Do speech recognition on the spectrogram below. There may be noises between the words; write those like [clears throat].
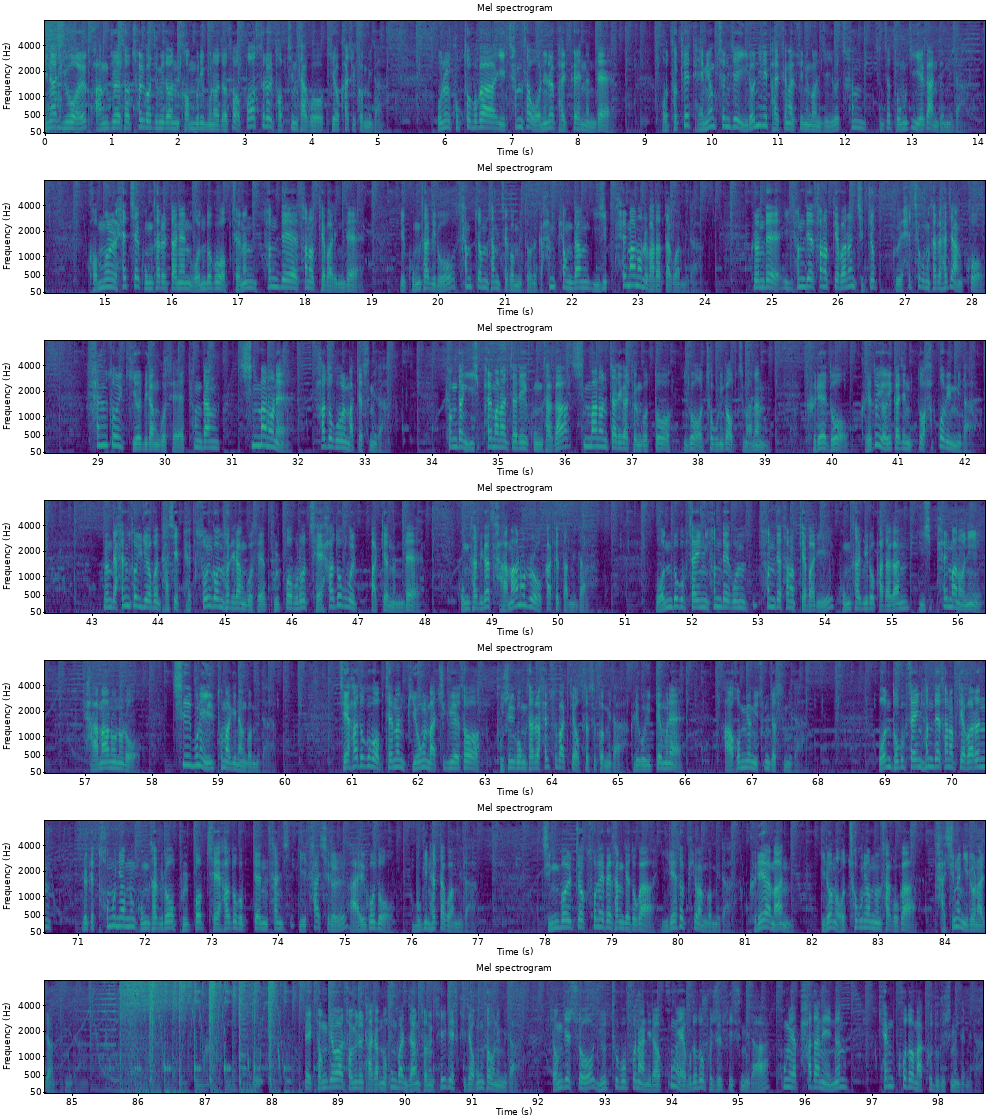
지난 6월 광주에서 철거 중이던 건물이 무너져서 버스를 덮친 사고 기억하실 겁니다. 오늘 국토부가 이 참사 원인을 발표했는데 어떻게 대명천지에 이런 일이 발생할 수 있는 건지 이거 참 진짜 도무지 이해가 안 됩니다. 건물 해체 공사를 따낸 원더구 업체는 현대산업개발인데 이 공사비로 3.3제곱미터 그러니까 한 평당 28만 원을 받았다고 합니다. 그런데 이 현대산업개발은 직접 그 해체 공사를 하지 않고 한솔 기업이란 곳에 평당 10만 원에 하도급을 맡겼습니다. 평당 28만 원짜리 공사가 10만 원짜리가 된 것도 이거 어처구니가 없지만은 그래도 그래도 여기까지는 또 합법입니다. 그런데 한솔 기업은 다시 백솔건설이란 곳에 불법으로 재하도급을 맡겼는데 공사비가 4만 원으로 깎였답니다. 원도급사인 현대군 현대산업개발이 공사비로 받아간 28만 원이 4만 원으로 7분의 1토막이 난 겁니다. 재하도급 업체는 비용을 맞추기 위해서 부실 공사를 할 수밖에 없었을 겁니다. 그리고 이 때문에 9명이 숨졌습니다. 원 도급사인 현대산업개발은 이렇게 터무니없는 공사비로 불법 재하도급된 이 사실을 알고도 묵인했다고 합니다. 징벌적 손해배상 제도가 이래서 필요한 겁니다. 그래야만 이런 어처구니 없는 사고가 다시는 일어나지 않습니다. 네, 경제와 정의를 다잡는 홍반장, 저는 KBS 기자 홍사원입니다. 경제쇼 유튜브뿐 아니라 콩 앱으로도 보실 수 있습니다. 콩 앱 하단에 있는 캠코더 마크 누르시면 됩니다.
